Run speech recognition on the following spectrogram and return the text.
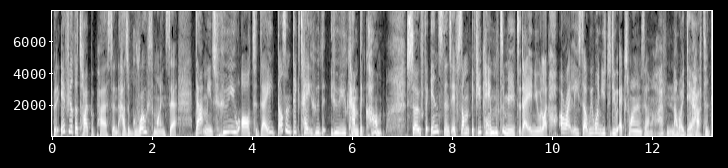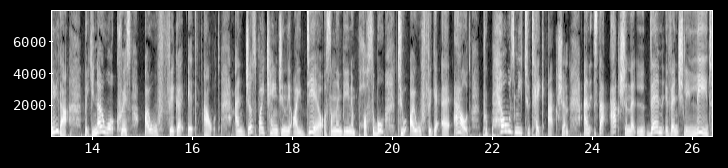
But if you're the type of person that has a growth mindset, that means who you are today doesn't dictate who the, who you can become. So, for instance, if some if you came to me today and you were like, "All right, Lisa, we want you to do X, Y, and Z," I have no idea how to do that. But you know what, Chris? I will figure it out. And just by changing the idea of something being impossible to "I will figure it out," propels me to take action. And it's that action that then eventually leads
